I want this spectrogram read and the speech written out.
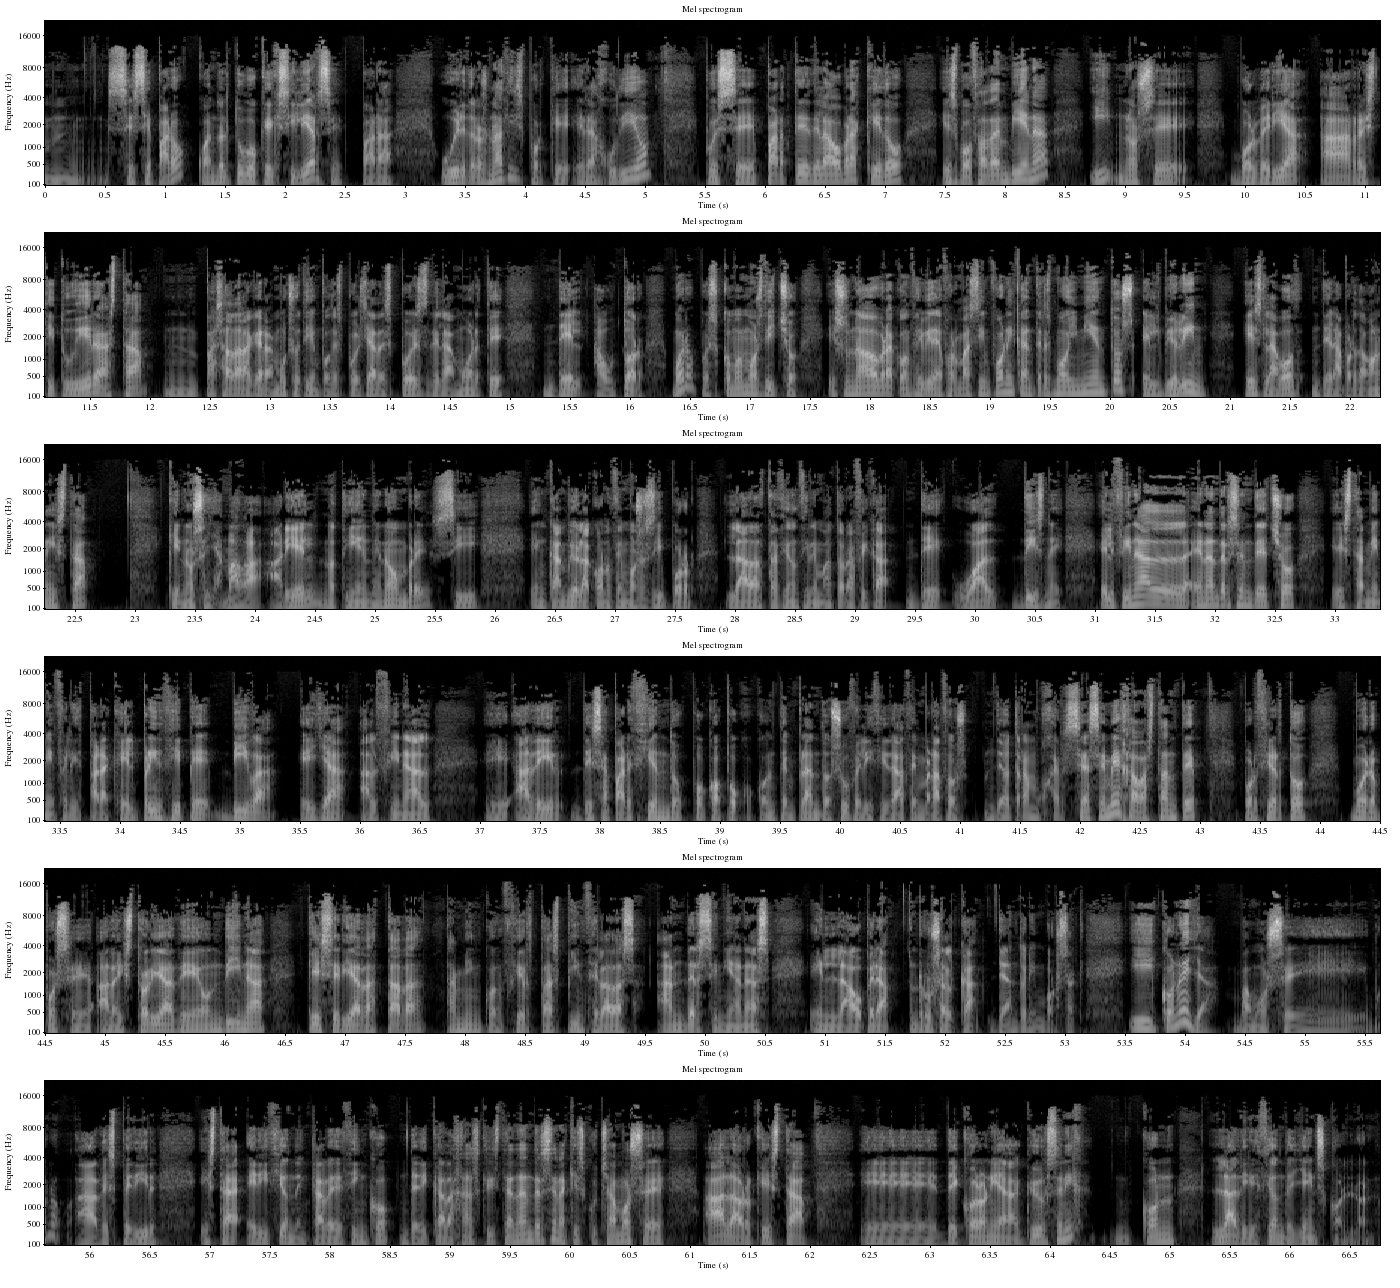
separó cuando él tuvo que exiliarse para huir de los nazis porque era judío, pues eh, parte de la obra quedó esbozada en Viena y no se volvería a restituir hasta mm, pasada la guerra, mucho tiempo después, ya después de la muerte del autor. Bueno, pues como hemos dicho, es una obra concebida en forma sinfónica en tres movimientos, el violín es la voz de la protagonista que no se llamaba Ariel, no tiene nombre, sí, en cambio la conocemos así por la adaptación cinematográfica de Walt Disney. El final en Andersen, de hecho, es también infeliz. Para que el príncipe viva, ella al final eh, ha de ir desapareciendo poco a poco, contemplando su felicidad en brazos de otra mujer. Se asemeja bastante, por cierto, bueno, pues eh, a la historia de Ondina, que sería adaptada también con ciertas pinceladas andersenianas en la ópera Rusalka de Antonín Borsak. Y con ella vamos eh, bueno, a despedir esta edición de Enclave de 5 dedicada a Hans Christian Andersen. Aquí escuchamos a la orquesta de Colonia Gürzenich con la dirección de James Conlon.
